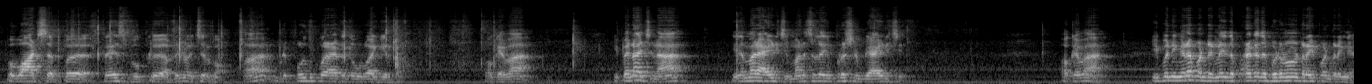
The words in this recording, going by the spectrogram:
இப்போ வாட்ஸ்அப்பு ஃபேஸ்புக்கு அப்படின்னு வச்சுருக்கோம். இப்படி புது பழக்கத்தை உருவாக்கியிருக்கோம். ஓகேவா இப்போ என்னாச்சுன்னா இந்த மாதிரி ஆயிடுச்சு. மனசில் இம்ப்ரெஷன் இப்படி ஆயிடுச்சு. ஓகேவா இப்போ நீங்கள் என்ன பண்ணுறீங்கன்னா இந்த பழக்கத்தை விடணும்னு ட்ரை பண்ணுறீங்க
